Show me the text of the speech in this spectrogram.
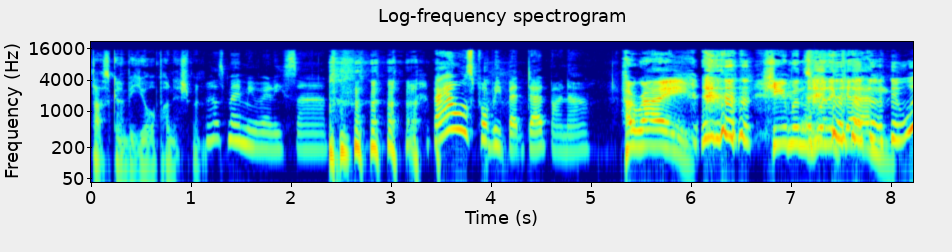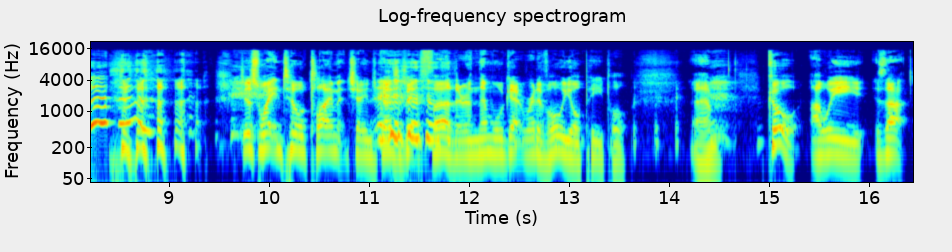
That's going to be your punishment. That's made me really sad. the owl's probably dead by now. Hooray! Humans win again! Just wait until climate change goes a bit further and then we'll get rid of all your people. Um, cool. Are we. Is that.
